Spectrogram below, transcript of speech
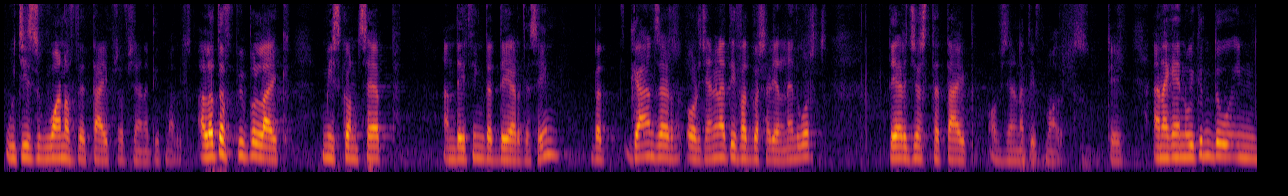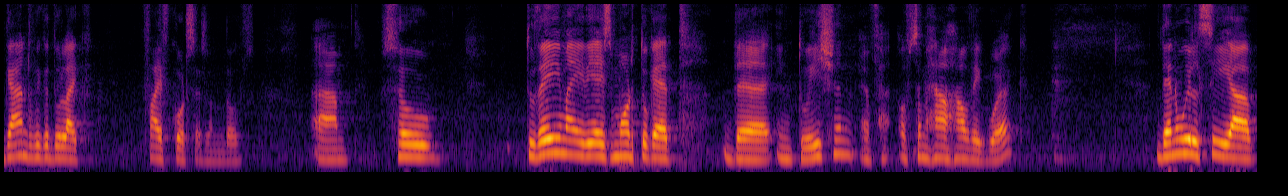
which is one of the types of generative models. A lot of people like misconcept and they think that they are the same, but GANs are, or generative adversarial networks, They are just a type of generative models. Okay, and again, we can do in GANs we could do like five courses on those. Um, so today my idea is more to get the intuition of, of somehow how they work. Then we'll see a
